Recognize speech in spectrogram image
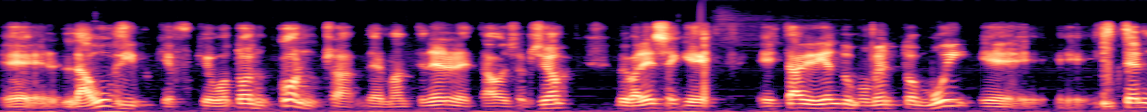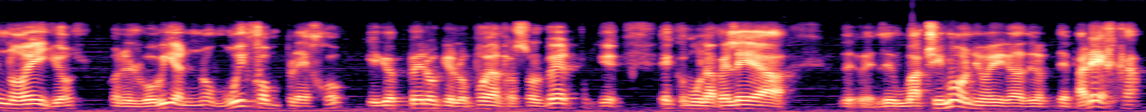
eh, la UDI, que, votó en contra de mantener el estado de excepción, me parece que está viviendo un momento muy interno ellos, con el gobierno, muy complejo, que yo espero que lo puedan resolver, porque es como una pelea de, un matrimonio, de, de pareja.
